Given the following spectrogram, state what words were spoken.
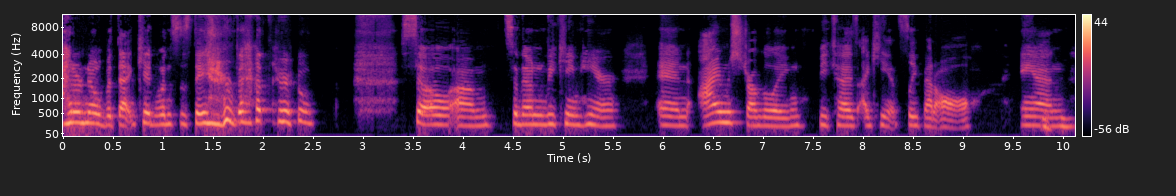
I don't know, but that kid wants to stay in her bathroom. So, um, so then we came here, and I'm struggling because I can't sleep at all. And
